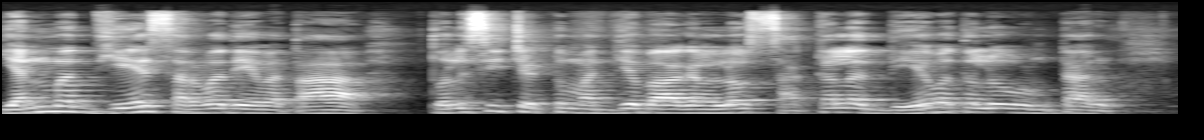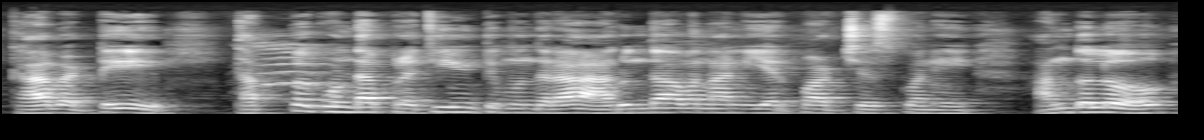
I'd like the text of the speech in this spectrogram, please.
యన్మధ్యే సర్వదేవత. తులసి చెట్టు మధ్య భాగంలో సకల దేవతలు ఉంటారు. కాబట్టి తప్పకుండా ప్రతి ఇంటి ముందర బృందావనాన్ని ఏర్పాటు చేసుకొని అందులో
